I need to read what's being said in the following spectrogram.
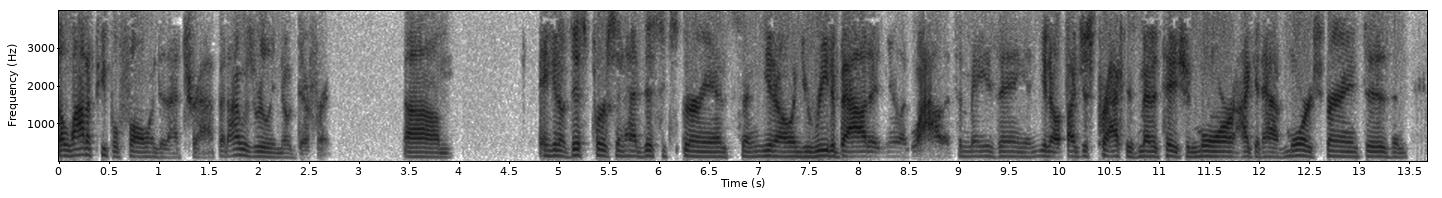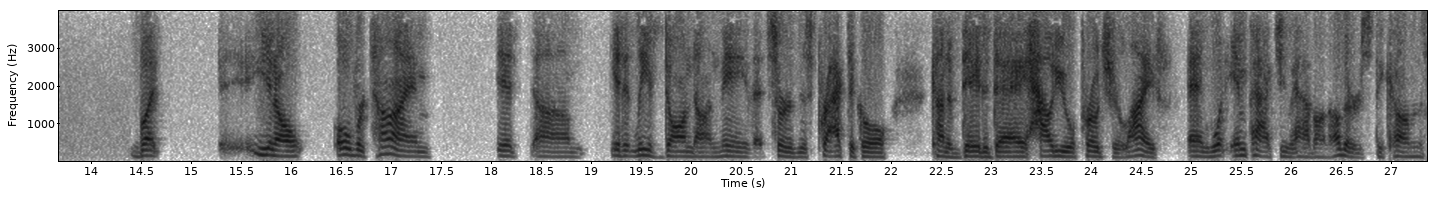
a lot of people fall into that trap, and I was really no different. Um, and you know this person had this experience and you know and you read about it and you're like wow that's amazing. And you know if i just practice meditation more i could have more experiences and but you know over time it um it at least dawned on me that sort of this practical kind of day to day how do you approach your life and what impact you have on others becomes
